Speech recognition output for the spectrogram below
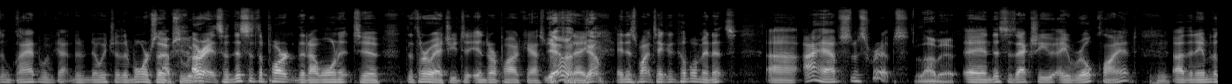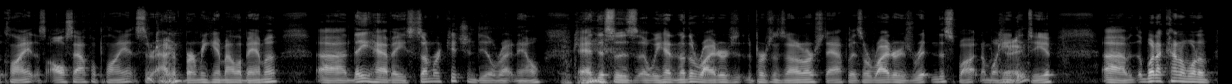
uh, I'm glad we've gotten to know each other more. So, Absolutely. all right, so this is the part that I wanted to to throw at you to end our podcast with Yeah, today, yeah. and this might take a couple minutes. Uh, I have some scripts. Love it. And this is actually a real client. Mm-hmm. Uh, the name of the client is All South Appliance. They're out of Birmingham, Alabama. Uh, they have a summer kitchen deal right now. And this is, uh, we had another writer. The person's not on our staff, but it's a writer who's written this spot, and I'm going to hand it to you. Um, what I kind of want to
